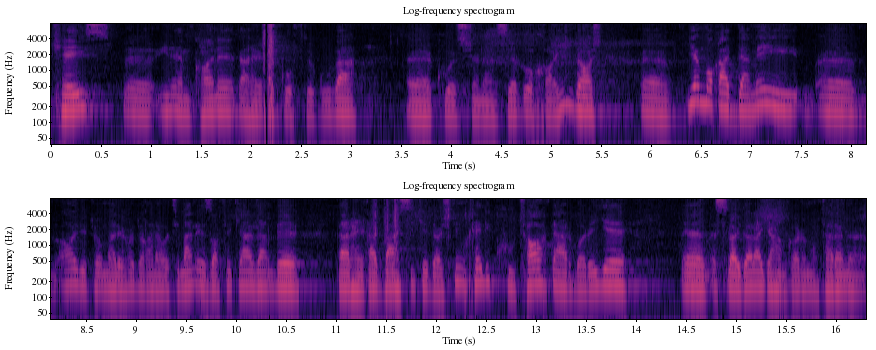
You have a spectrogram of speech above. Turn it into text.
case این امکان در حقیقت گفتگو و question answer رو خواهیم داشت. یه مقدمه ای آقای دکتر ملیحه قنواتی من اضافه کردم به در حقیقت بحثی که داشتیم. خیلی کوتاه درباره اسلایدار اگه همکار محترم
